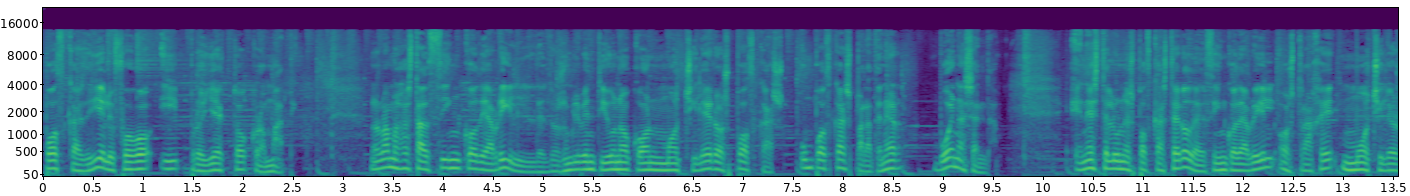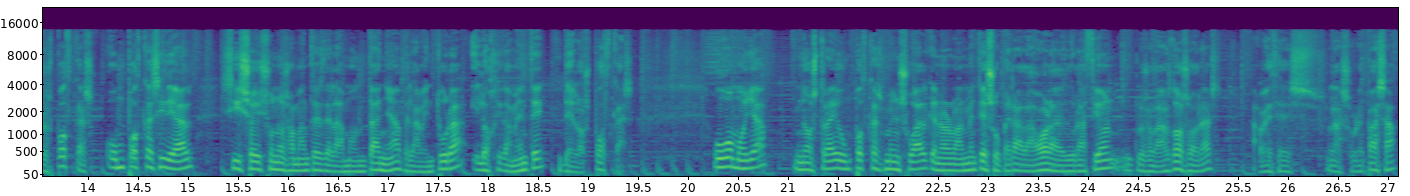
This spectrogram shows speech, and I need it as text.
Podcast de Hielo y Fuego y Proyecto Chromatic. Nos vamos hasta el 5 de abril del 2021 con Mochileros Podcast, un podcast para tener buena senda. En este lunes podcastero del 5 de abril os traje Mochileros Podcast, un podcast ideal si sois unos amantes de la montaña, de la aventura y lógicamente de los podcasts. Hugo Moya nos trae un podcast mensual que normalmente supera la hora de duración, incluso las dos horas, a veces la sobrepasa.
